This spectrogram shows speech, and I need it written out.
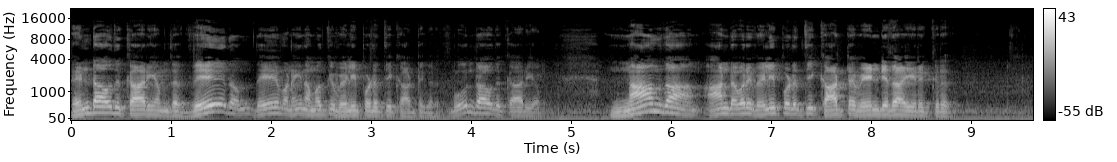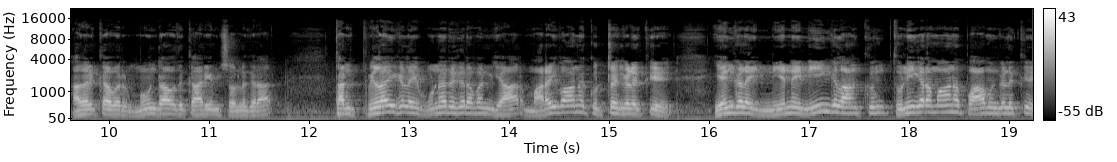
ரெண்டாவது காரியம் இந்த வேதம் தேவனை நமக்கு வெளிப்படுத்தி காட்டுகிறது. மூன்றாவது காரியம் நாம் தான் ஆண்டவரை வெளிப்படுத்தி காட்ட வேண்டியதாக இருக்கிறது. அதற்கு அவர் மூன்றாவது காரியம் சொல்லுகிறார். தன் பிழைகளை உணர்கிறவன் யார்? மறைவான குற்றங்களுக்கு எங்களை என்னை நீங்களாக்கும் துணிகரமான பாவங்களுக்கு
